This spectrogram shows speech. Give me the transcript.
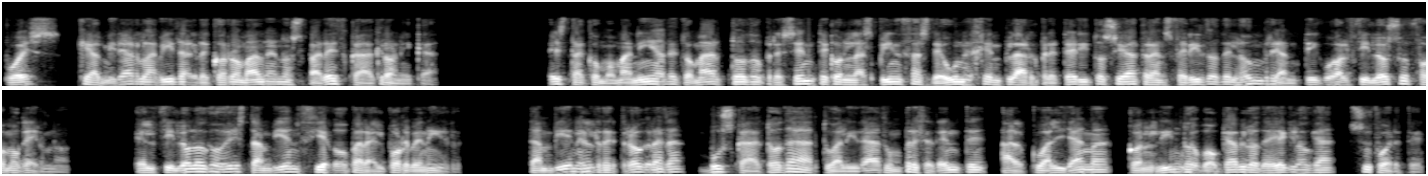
pues, que al mirar la vida grecorromana nos parezca acrónica. Esta como manía de tomar todo presente con las pinzas de un ejemplar pretérito se ha transferido del hombre antiguo al filósofo moderno. El filólogo es también ciego para el porvenir. También el retrógrada, busca a toda actualidad un precedente, al cual llama, con lindo vocablo de égloga, su fuerte.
